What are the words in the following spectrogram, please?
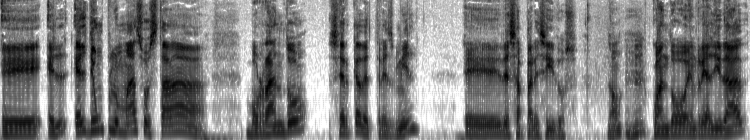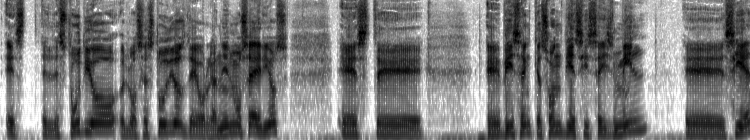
él, él, de un plumazo está borrando cerca de tres mil desaparecidos. ¿no? Cuando en realidad es el estudio, los estudios de organismos serios, este, eh, dicen que son 16 mil eh,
